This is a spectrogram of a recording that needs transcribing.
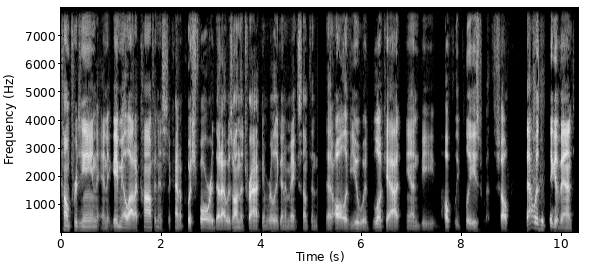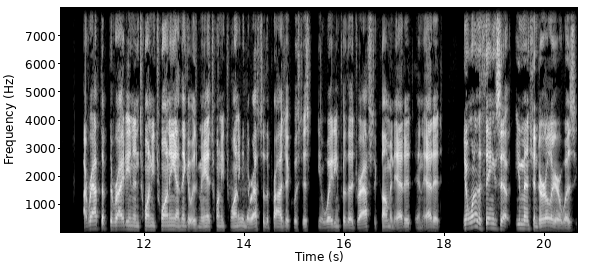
comforting and it gave me a lot of confidence to kind of push forward that I was on the track and really going to make something that all of you would look at and be hopefully pleased with. So that was a big event. I wrapped up the writing in 2020. I think it was May of 2020, and the rest of the project was just you know waiting for the drafts to come and edit and edit. You know, one of the things that you mentioned earlier was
